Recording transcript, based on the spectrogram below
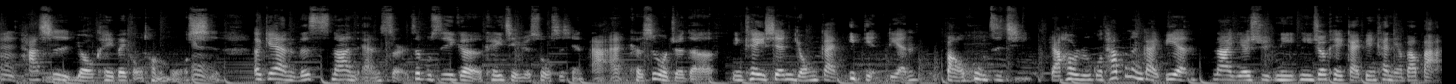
嗯，它是有可以被沟通的模式。嗯、Again, this is not an answer，这不是一个可以解决所有事情的答案。可是我觉得你可以先勇敢一点点，保护自己。然后如果它不能改变，那也许你你就可以改变，看你要不要把。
